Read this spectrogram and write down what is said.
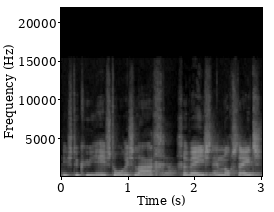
Die is natuurlijk historisch laag geweest en nog steeds. Ja.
